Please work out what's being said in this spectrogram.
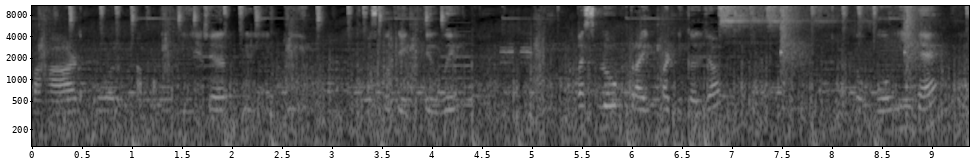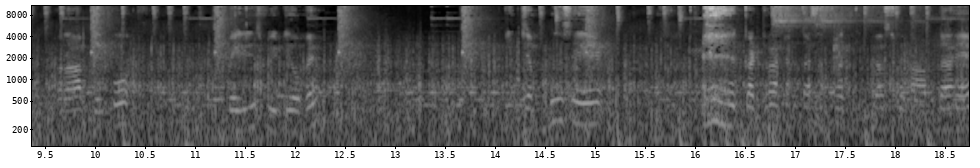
पहाड़ और अपनी नेचर ग्रीनरी उसको देखते हुए। बस लोग ड्राइव पर निकल जाओ। तो वो ही है। और आप देखो मेरी इस वीडियो में कि जम्मू से कटरा तक का सफ़र कितना सुहावना है।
